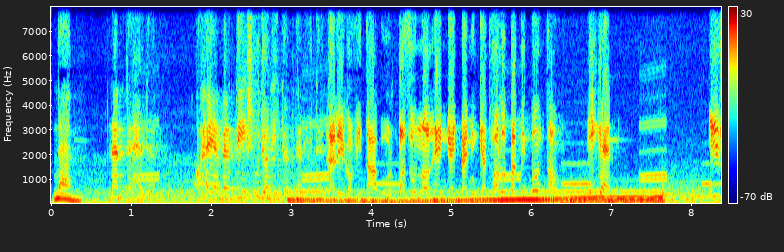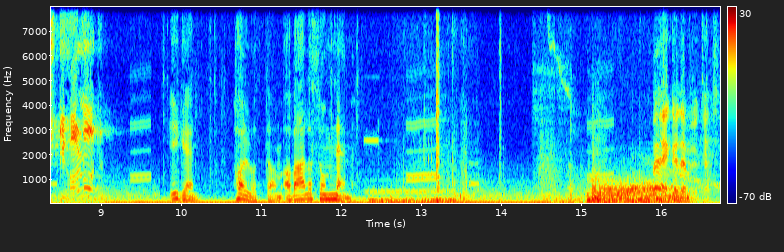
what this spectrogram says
Nem. Nem tehetem. A helyemben ti is ugyanígy döntenétek. Elég a vitából. Azonnal engedj be minket. Hallottad, mit mondtam? Igen. Nyisd ki, hallod? Igen. Hallottam. A válaszom nem. Beengedem őket.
